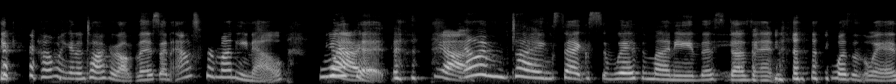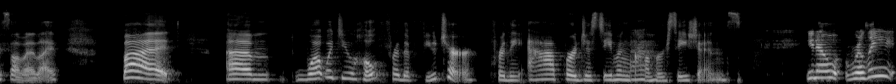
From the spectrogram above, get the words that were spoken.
Like, how am I going to talk about this and ask for money now yeah. with it? Yeah. now I'm tying sex with money. This doesn't wasn't the way I saw my life. But um, what would you hope for the future for the app or just even uh, conversations? You know, really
